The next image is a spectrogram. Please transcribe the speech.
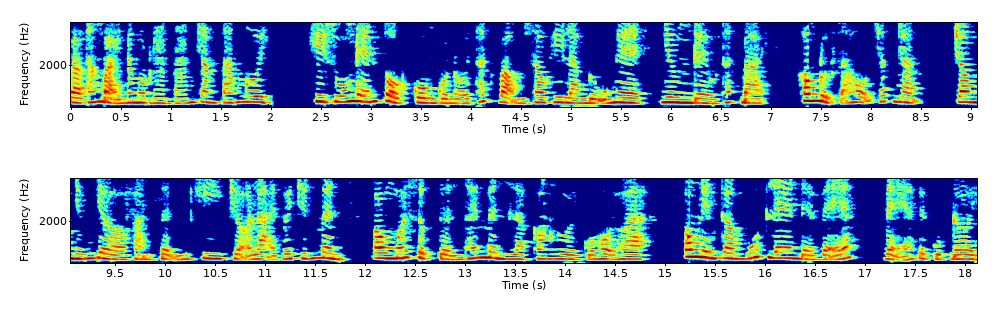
Vào tháng 7 năm 1880, khi xuống đến tột cùng của nỗi thất vọng sau khi làm đủ nghề nhưng đều thất bại, không được xã hội chấp nhận, trong những giờ phản tỉnh khi trở lại với chính mình, ông mới sực tỉnh thấy mình là con người của hội họa. Ông liền cầm bút lên để vẽ, vẽ về cuộc đời,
